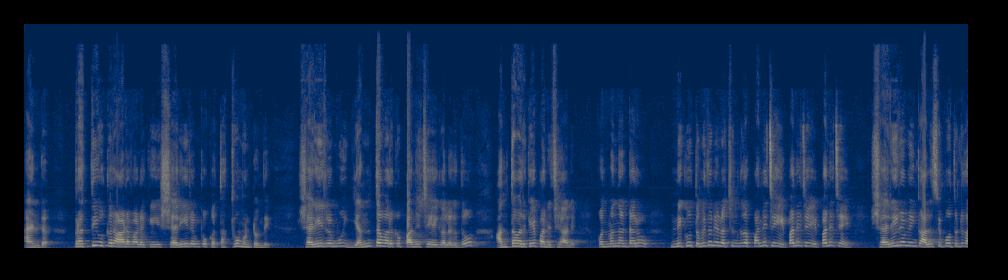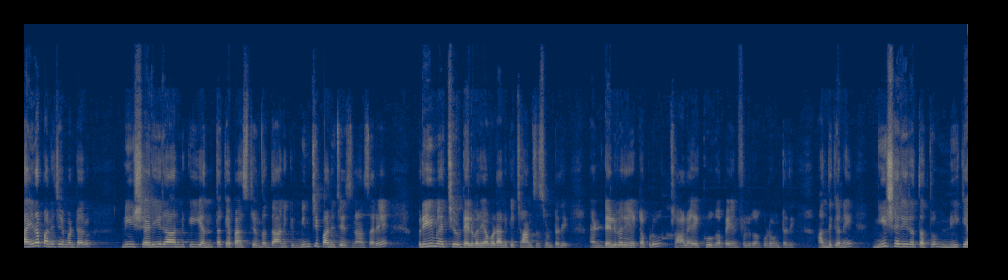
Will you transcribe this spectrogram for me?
అండ్ ప్రతి ఒక్కరు ఆడవాళ్ళకి శరీరంకి ఒక తత్వం ఉంటుంది. శరీరము ఎంతవరకు పని చేయగలగదో అంతవరకే పని చేయాలి. కొంతమంది అంటారు నీకు తొమ్మిదో నెల వచ్చింది కదా పని చేయి పని చేయి పని చేయి. శరీరం ఇంకా అలసిపోతుంటుంది అయినా పని చేయమంటారు. నీ శరీరానికి ఎంత కెపాసిటీ ఉందో దానికి మించి పని చేసినా సరే ప్రీ మెచ్యూర్ డెలివరీ అవ్వడానికి ఛాన్సెస్ ఉంటుంది. అండ్ డెలివరీ అయ్యేటప్పుడు చాలా ఎక్కువగా పెయిన్ఫుల్గా కూడా ఉంటుంది. అందుకని నీ శరీర తత్వం నీకే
